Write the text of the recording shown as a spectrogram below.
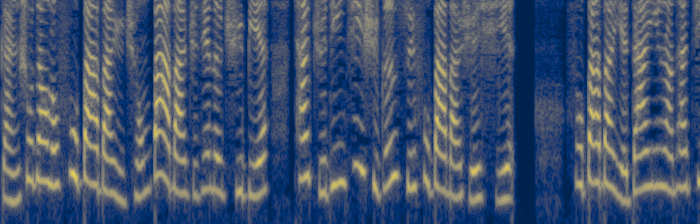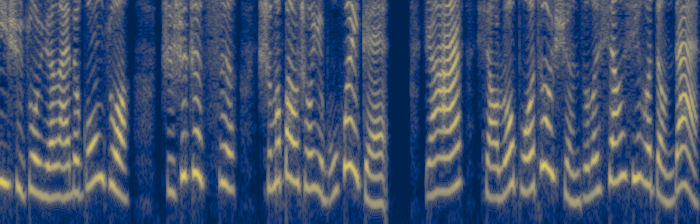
感受到了富爸爸与穷爸爸之间的区别，他决定继续跟随富爸爸学习。富爸爸也答应让他继续做原来的工作，只是这次什么报酬也不会给。然而，小罗伯特选择了相信和等待。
